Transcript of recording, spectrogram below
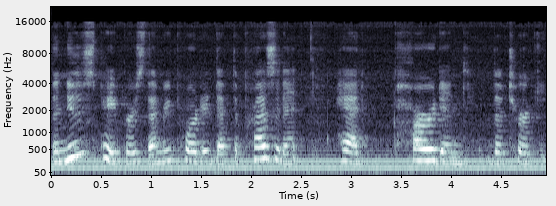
The newspapers then reported that the president had pardoned the turkey.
